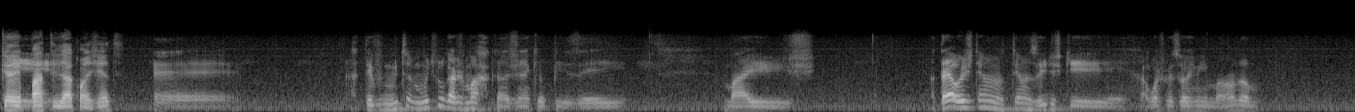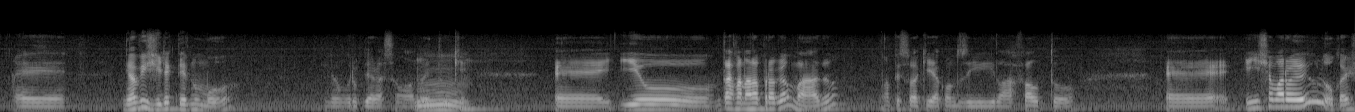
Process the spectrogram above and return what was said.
quer que partilhar com a gente? É, teve muitos, muitos lugares marcantes né, que eu pisei, mas até hoje tem, um- tem uns vídeos que algumas pessoas me mandam é, de uma vigília que teve no morro, de um grupo de oração lá do Hum. Etuque. É, e eu não tava nada programado, uma pessoa que ia conduzir lá faltou. É, e chamaram eu e o Lucas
